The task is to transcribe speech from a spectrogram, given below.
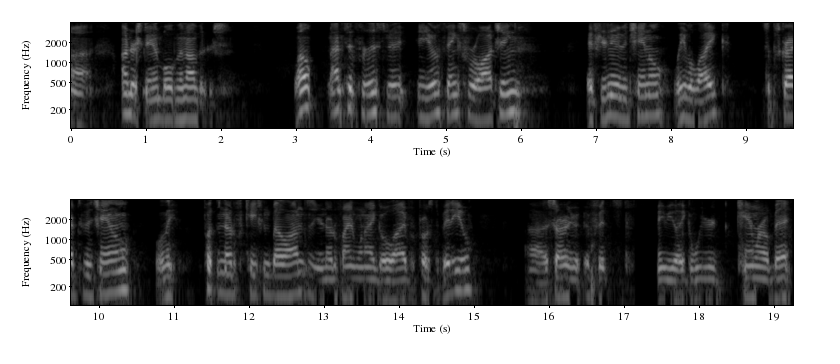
uh, understandable than others. Well, that's it for this video. Thanks for watching. If you're new to the channel, leave a like, subscribe to the channel, put the notification bell on so you're notified when I go live or post a video. Uh, sorry if it's maybe like a weird camera bit,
